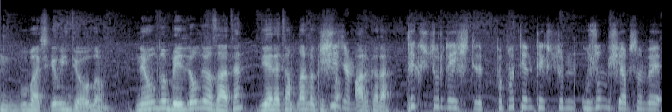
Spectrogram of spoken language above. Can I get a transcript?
bu başka video oğlum. Ne olduğu belli oluyor zaten. Diğer etaplar bakın şey şu arkada. Tekstür değiştirip papatyanın tekstürünü uzun bir şey yapsam ve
